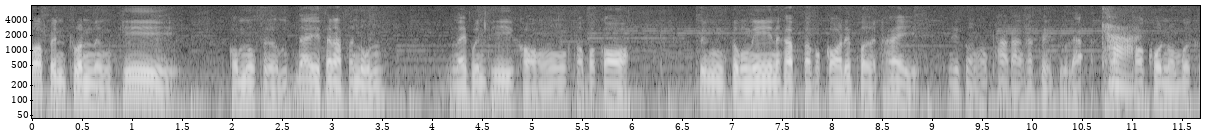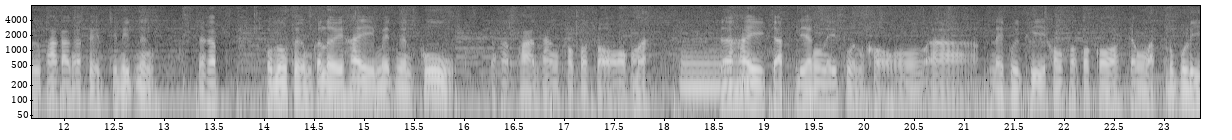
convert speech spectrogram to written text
ก็เป็นส่วนหนึ่งที่กรมส่งเสริมได้สนับสนุนในพื้นที่ของสปกซึ่งตรงนี้นะครับสปกได้เปิดให้ในส่วนของภาคการเกษตรอยู่แล้วค่ะเพราะโคนมก็คือภาคการเกษตรชนิดหนึ่งนะครับกรมส่งเสริมก็เลยให้เม็ดเงินกู้นะครับผ่านทางทกสออกมา อืมและให้จัดเลี้ยงในส่วนของอาในพื้นที่ของสปกจังหวัดลบบุรี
